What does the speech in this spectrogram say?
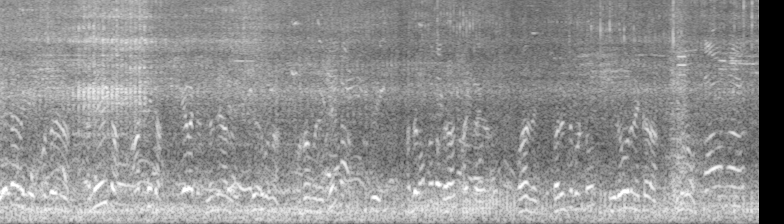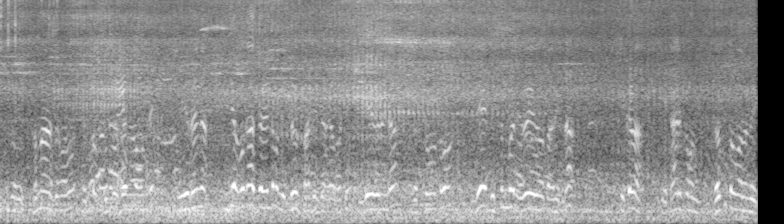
దేశానికి అవసరమైన అనేక ఆర్థిక కీలక నిర్ణయాలు తీసుకున్న మహామనిషి శ్రీ అబ్దుల్ బిహార్ వాజ్పేయి గారు. వారిని స్మరించుకుంటూ ఈ రోజున ఇక్కడ అందరం సమావేశంలో ఎంతో సంతోషంగా ఉంది. ఈ విధంగా ఇది అవకాశం ఏంటంటే మనం ఇద్దరు స్థాపించారు కాబట్టి ఇదే విధంగా ప్రస్తుతం ఇదే డిసెంబర్ ఇరవై ఐదవ తారీఖున ఇక్కడ ఈ కార్యక్రమం జరుపుకోవాలని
